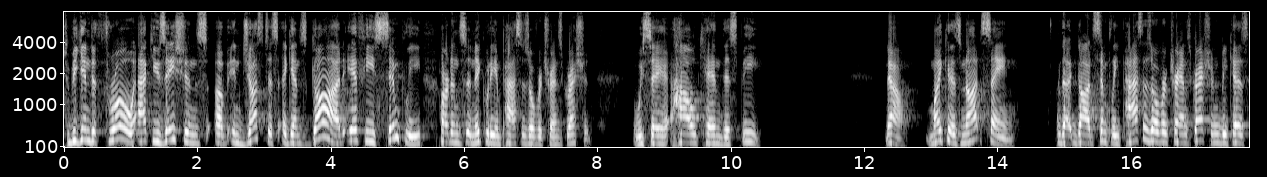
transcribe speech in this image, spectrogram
to begin to throw accusations of injustice against God if he simply pardons iniquity and passes over transgression. We say, how can this be? Now, Micah is not saying that God simply passes over transgression because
